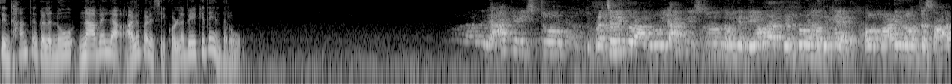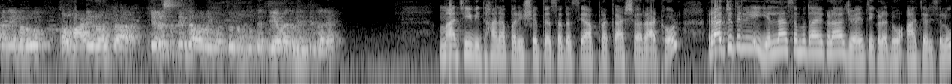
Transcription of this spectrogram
ಸಿದ್ಧಾಂತಗಳನ್ನು ನಾವೆಲ್ಲ ಅಳವಡಿಸಿಕೊಳ್ಳಬೇಕಿದೆ ಎಂದರು ಯಾಕೆ ಇಷ್ಟು ಪ್ರಚಲಿತರಾದ್ರು, ಯಾಕೆ ಇಷ್ಟು ನಮಗೆ ದೇವರ ಕಂಡ್ರು ಅನ್ನೋದಕ್ಕೆ ಅವ್ರು ಮಾಡಿರುವಂತ ಸಾಧನೆಗಳು, ಅವ್ರು ಮಾಡಿರುವಂತ ಕೆಲಸದಿಂದ ಅವರು ಇವತ್ತು ನಮ್ಮ ಮುಂದೆ ದೇವರಲ್ಲಿ ನಿಂತಿದ್ದಾರೆ. ಮಾಜಿ ವಿಧಾನ ಪರಿಷತ್ ಸದಸ್ಯ ಪ್ರಕಾಶ್ ರಾಠೋಡ್, ರಾಜ್ಯದಲ್ಲಿ ಎಲ್ಲಾ ಸಮುದಾಯಗಳ ಜಯಂತಿಗಳನ್ನು ಆಚರಿಸಲು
